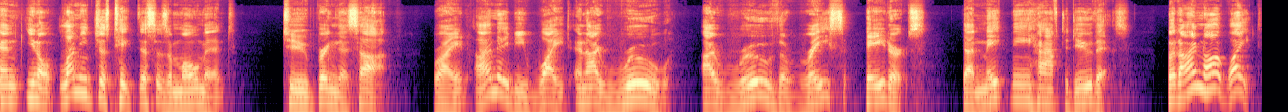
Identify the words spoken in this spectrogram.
And you know, let me just take this as a moment to bring this up. Right, I may be white, and I rue I rue the race baiters that make me have to do this. But I'm not white.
